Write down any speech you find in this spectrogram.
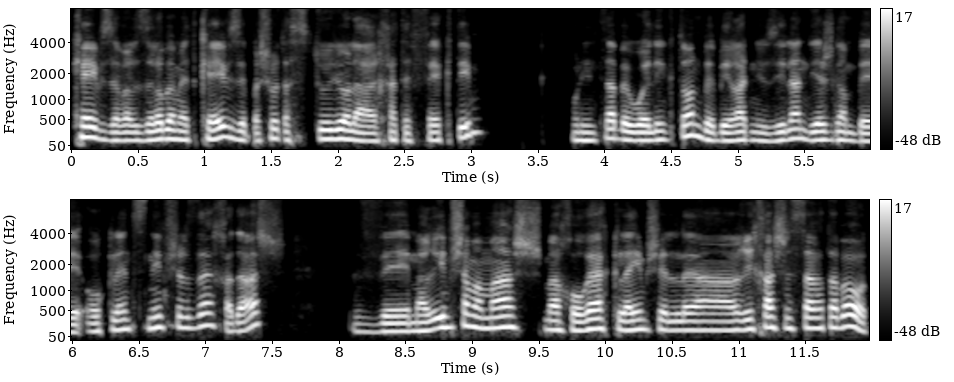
caves, אבל זה לא באמת caves, זה פשוט הסטודיו לעריכת אפקטים. הוא נמצא בוולינגטון, בבירת ניו זילנד, יש גם באוקלנד סניף של זה, חדש, ומראים שם ממש מאחורי הקלעים של העריכה של שר הטבעות.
